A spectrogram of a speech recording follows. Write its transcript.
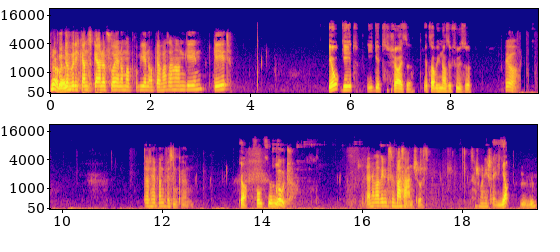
Ja, Gut, dann dann, würde ich ganz gerne vorher nochmal probieren, ob der Wasserhahn gehen, geht. Jo, geht. I geht. Scheiße. Jetzt habe ich nasse Füße. Ja. Das hätte man wissen können. Ja, funktioniert. Gut. Dann haben wir wenigstens einen Wasseranschluss. Das ist schon mal nicht schlecht. Ja. mhm.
